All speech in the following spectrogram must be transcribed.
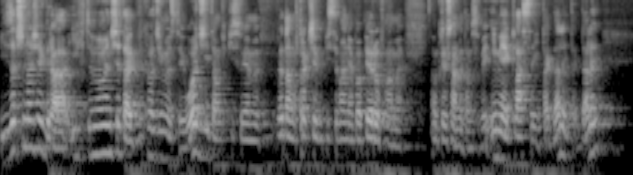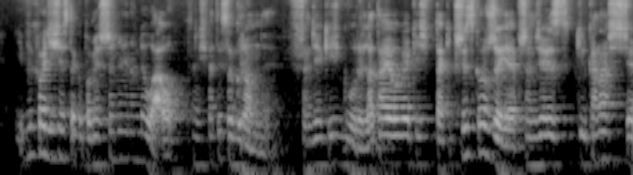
I zaczyna się gra. I w tym momencie tak, wychodzimy z tej łodzi, tam wpisujemy, wiadomo, w trakcie wypisywania papierów mamy, określamy tam sobie imię, klasę i tak dalej, i tak dalej. I wychodzi się z tego pomieszczenia i nagle wow, ten świat jest ogromny. Wszędzie jakieś góry, latają jakieś ptaki, wszystko żyje, wszędzie jest kilkanaście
